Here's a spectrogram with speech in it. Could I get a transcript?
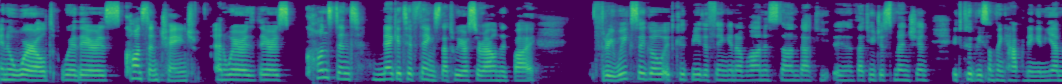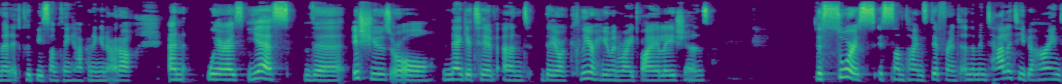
in a world where there is constant change and where there is constant negative things that we are surrounded by three weeks ago. It could be the thing in Afghanistan that uh, that you just mentioned. It could be something happening in Yemen. It could be something happening in Iraq. And whereas yes, the issues are all negative and they are clear human rights violations. The source is sometimes different, and the mentality behind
